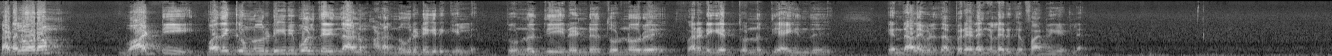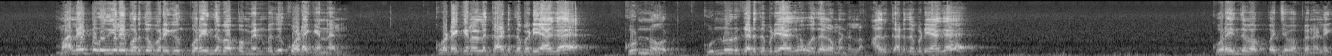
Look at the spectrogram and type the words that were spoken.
கடலோரம் வாட்டி வதைக்கும் நூறு டிகிரி போல் தெரிந்தாலும் ஆனால் நூறு டிகிரிக்கு இல்லை. தொண்ணூற்றி ரெண்டு தொண்ணூறு ஃபரடிகேட் தொண்ணூற்றி ஐந்து என்ற அளவில் தான் பிற இடங்களில் இருக்குது ஃபாரன்கேட்டில் மலைப்பகுதிகளை பொறுத்த வரைக்கும் குறைந்த வெப்பம் என்பது கொடைக்கானல். கொடைக்கானலுக்கு அடுத்தபடியாக குன்னூர். குன்னூருக்கு அடுத்தபடியாக உதகமண்டலம். அதுக்கு அடுத்தபடியாக குறைந்த வெப்ப வெப்பநிலை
